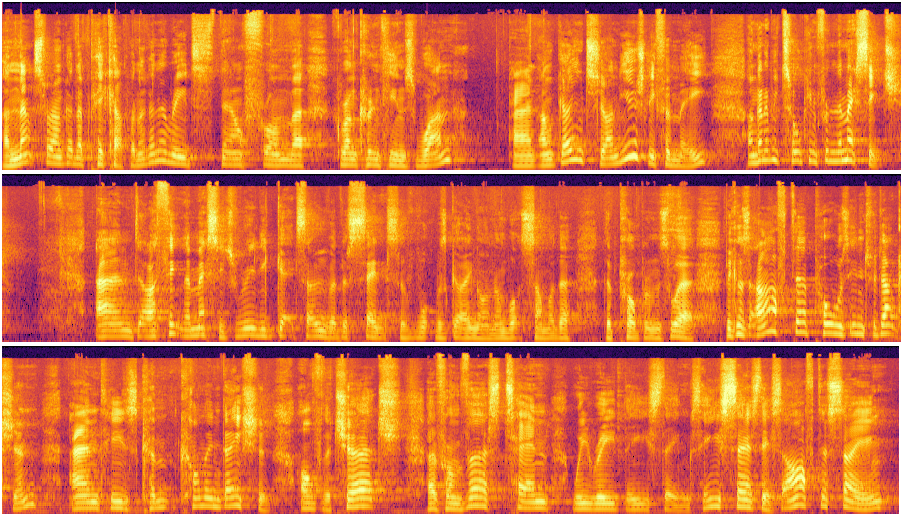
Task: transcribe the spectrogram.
And that's where I'm going to pick up. And I'm going to read now from uh, 1 Corinthians 1. And I'm going to, unusually for me, I'm going to be talking from the message. And I think the message really gets over the sense of what was going on and what some of the, the problems were. Because after Paul's introduction and his com- commendation of the church, uh, from verse 10, we read these things. He says this after saying,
